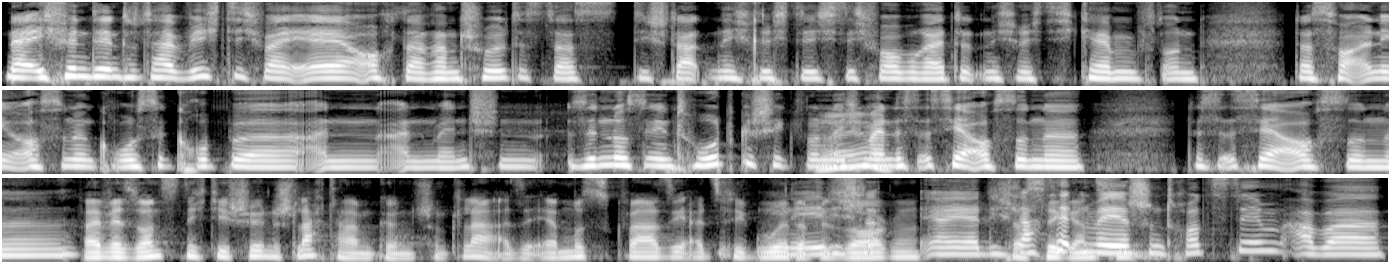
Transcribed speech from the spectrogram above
Na, ich finde den total wichtig, weil er ja auch daran schuld ist, dass die Stadt nicht richtig sich vorbereitet, nicht richtig kämpft und dass vor allen Dingen auch so eine große Gruppe an, an Menschen sinnlos in den Tod geschickt wurde. Ja, ich meine, das ist ja auch so eine, das ist ja auch so eine. weil wir sonst nicht die schöne Schlacht haben können, schon klar. Also er muss quasi als Figur Nee, dafür die Schla- sorgen. ja, ja, die Schlacht hätten wir ja schon trotzdem, aber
